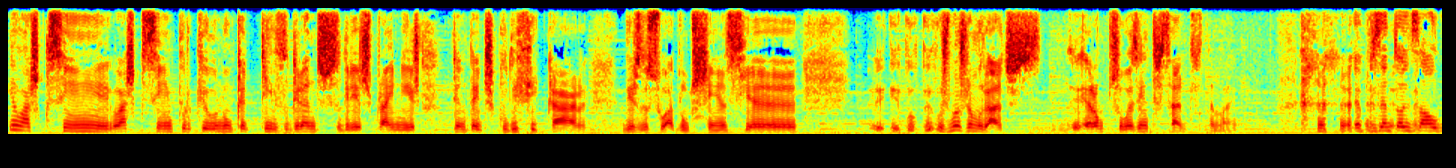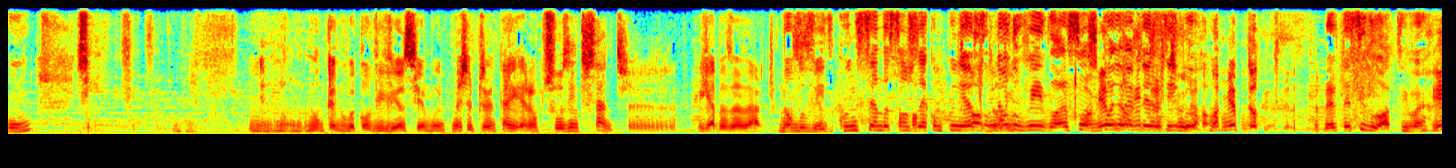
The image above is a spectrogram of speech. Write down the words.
Eu acho que sim, eu acho que sim, porque eu nunca tive grandes segredos para a Inês. Tentei descodificar desde a sua adolescência. Os meus namorados eram pessoas interessantes também. Apresentou-lhes algum? Sim. Uhum. Nunca numa convivência muito, mas apresentei, eram pessoas interessantes, eh, ligadas às artes. Não duvido. Conhecendo a São José como conheço, não, não duvido. A sua escolha deve ter sido. deve ter sido ótima. E,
